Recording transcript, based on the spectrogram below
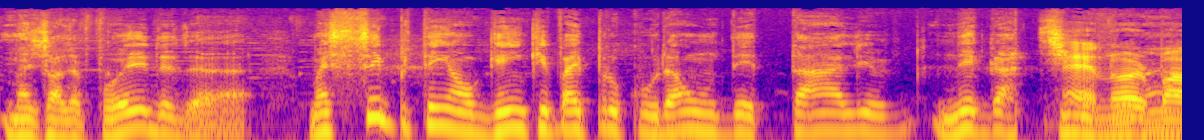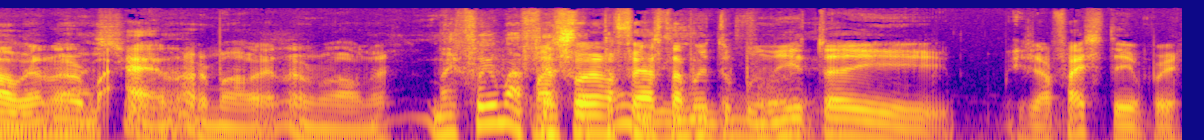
Mas olha, foi. Mas sempre tem alguém que vai procurar um detalhe negativo. É normal, né? é normal. É normal, é normal, né? Mas foi uma festa. Mas foi uma festa muito bonita e já faz tempo, hein?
